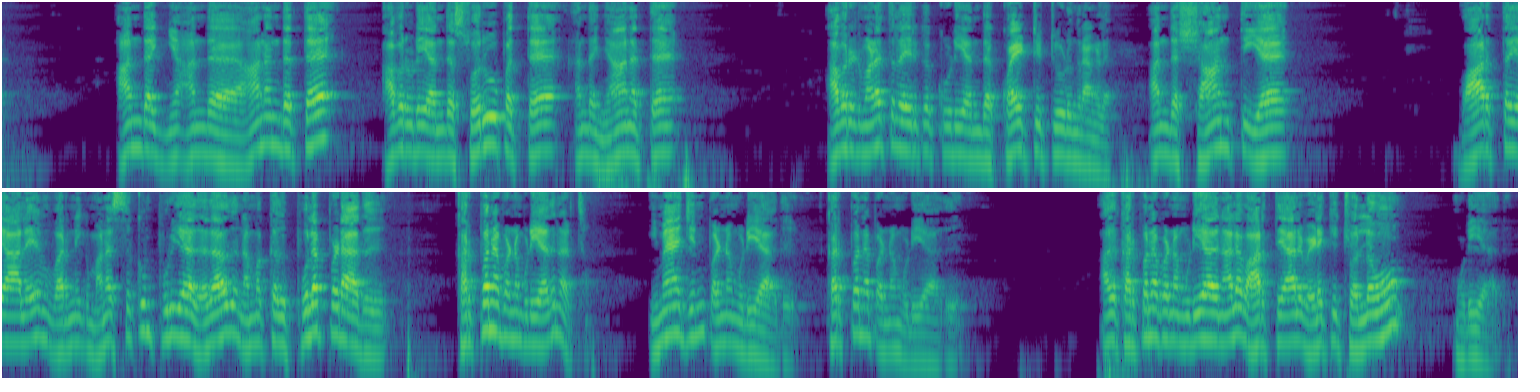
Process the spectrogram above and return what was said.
அந்த அந்த ஆனந்தத்தை அவருடைய அந்த ஸ்வரூபத்தை அந்த ஞானத்தை அவருடைய மனத்தில் இருக்கக்கூடிய அந்த குவாய்டிடியூடுங்கிறாங்களே அந்த சாந்தியை வார்த்தையாலே வர்ணிக்க மனசுக்கும் புரியாது. அதாவது நமக்கு அது புலப்படாது. கற்பனை பண்ண முடியாதுன்னு அர்த்தம். இமேஜின் பண்ண முடியாது. கற்பனை பண்ண முடியாது. அது கற்பனை பண்ண முடியாதனால வார்த்தையால் விளக்கி சொல்லவும் முடியாது.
